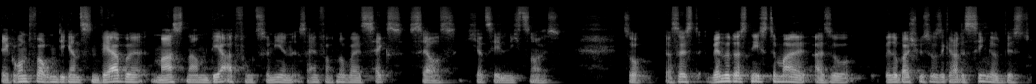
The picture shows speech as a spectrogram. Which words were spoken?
Der Grund, warum die ganzen Werbemaßnahmen derart funktionieren, ist einfach nur, weil Sex sells. Ich erzähle nichts Neues. So, das heißt, wenn du das nächste Mal, also wenn du beispielsweise gerade Single bist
